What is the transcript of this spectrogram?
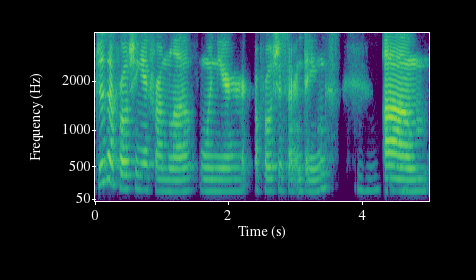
just approaching it from love when you're approaching certain things. Mm-hmm. Um,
